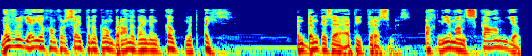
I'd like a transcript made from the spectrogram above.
Nou wil jy jou gaan versuip in 'n klomp brandewyn en coke met ys. En dink is 'n happy Christmas. Ag nee man, skaam jou.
